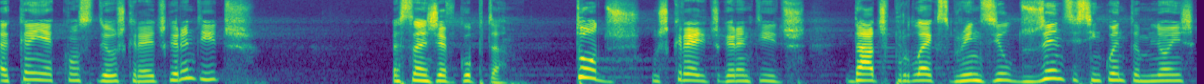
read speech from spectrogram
A quem é que concedeu os créditos garantidos? A Sanjeev Gupta. Todos os créditos garantidos dados por Lex Greensill, 250 milhões,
